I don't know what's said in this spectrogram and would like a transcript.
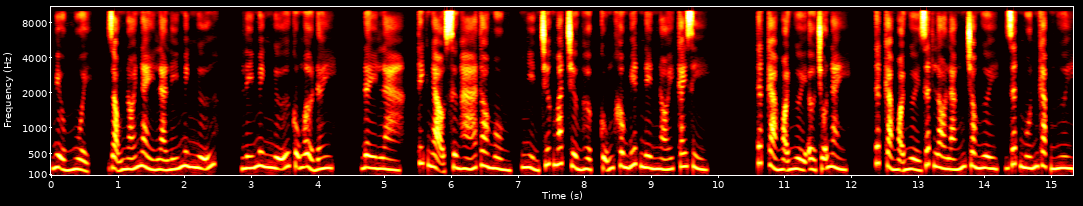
Biểu muội giọng nói này là Lý Minh Ngữ. Lý Minh Ngữ cũng ở đây. Đây là, thích ngạo xương há to mồm, nhìn trước mắt trường hợp cũng không biết nên nói cái gì. Tất cả mọi người ở chỗ này, Tất cả mọi người rất lo lắng cho ngươi, rất muốn gặp ngươi.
